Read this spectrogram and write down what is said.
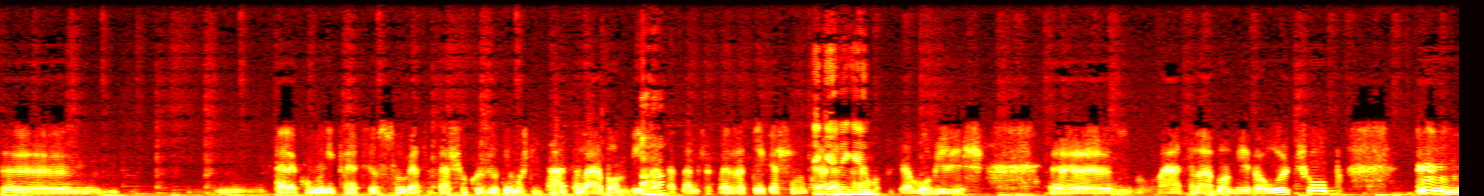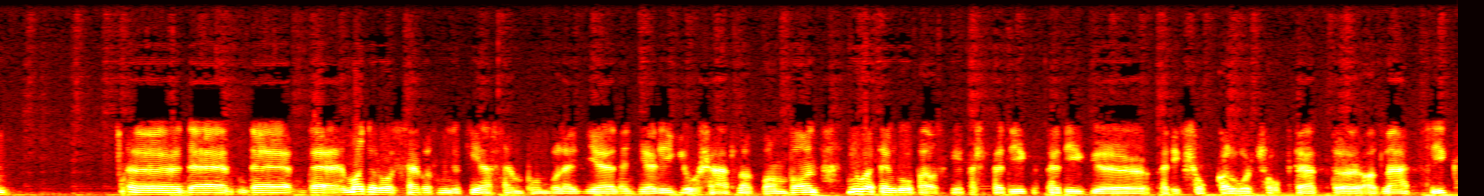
ö, telekommunikációs szolgáltatásokhoz jutni most itt általában véve, tehát nem csak vezetékes internet, Igen, igen. hanem ugye a mobilis ö, általában véve olcsóbb. De, de, de Magyarországot mondjuk ilyen szempontból egy ilyen, egy ilyen régiós átlagban van, Nyugat-Európához képest pedig, pedig, pedig sokkal olcsóbb. Tehát az látszik,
